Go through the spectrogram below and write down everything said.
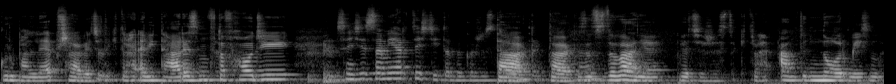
grupa lepsza, wiecie, taki trochę elitaryzm w to wchodzi. W sensie sami artyści to wykorzystują. Tak, tak, no. zdecydowanie. Wiecie, że jest taki trochę antynormizm,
